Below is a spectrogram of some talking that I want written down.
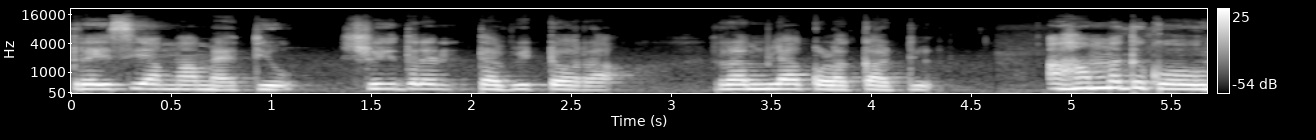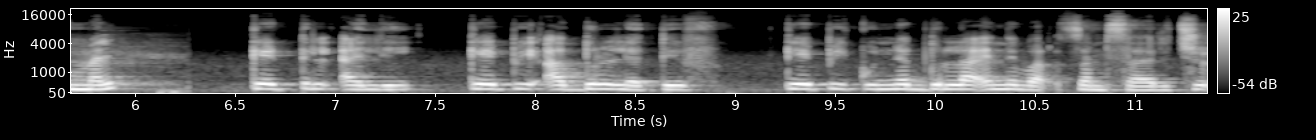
Thresiamma Mathew Sreedharan Thavittora Ramla Kolakkattil Ahammed Kovummal Kettil Ali K P Abdul Latheef K P Kunhabdulla എന്നിവർ സംസാരിച്ചു.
